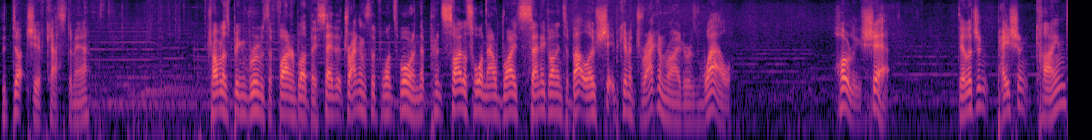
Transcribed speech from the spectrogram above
the Duchy of Castamere. Travelers bring rumors of fire and blood. They say that dragons live once more and that Prince Silas Horn now rides Senegon into battle. Oh shit, he became a dragon rider as well. Holy shit. Diligent, patient, kind,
